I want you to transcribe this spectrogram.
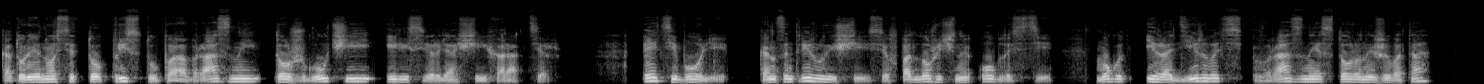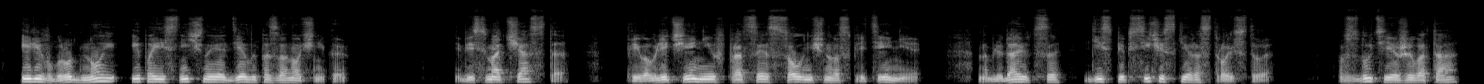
которые носят то приступообразный, то жгучий или сверлящий характер. Эти боли, концентрирующиеся в подложечной области, могут иррадировать в разные стороны живота или в грудной и поясничные отделы позвоночника. Весьма часто при вовлечении в процесс солнечного сплетения наблюдаются диспепсические расстройства вздутие живота,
